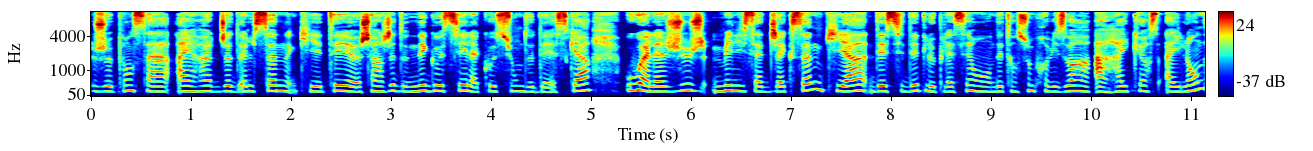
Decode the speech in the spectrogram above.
Je pense à Ira Jodelson qui était euh, chargée de négocier la caution de DSK ou à la juge Melissa Jackson qui a décidé de le placer en détention provisoire à Rikers Island.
